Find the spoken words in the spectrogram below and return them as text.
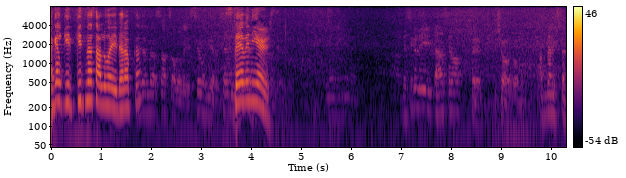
अंकल कितना साल हुआ इधर आपका? सेवन इयर्स बेसिकली से अफ़गानिस्तान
